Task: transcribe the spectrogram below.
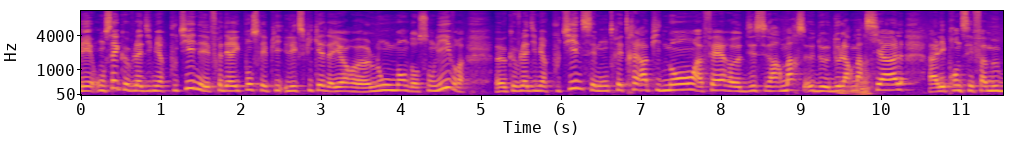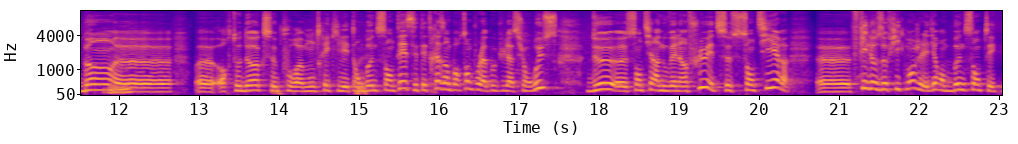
Mais on sait que Vladimir Poutine, et Frédéric Ponce l'expliquait d'ailleurs euh, longuement dans son livre, euh, que Vladimir Poutine s'est montré très rapidement à faire des arts de, de l'art martial, à aller prendre ses fameux bains euh, euh, orthodoxes pour montrer qu'il est en bonne santé. C'était très important pour la population russe de euh, sentir un nouvel influx et de se sentir euh, philosophiquement, j'allais dire, en bonne santé.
